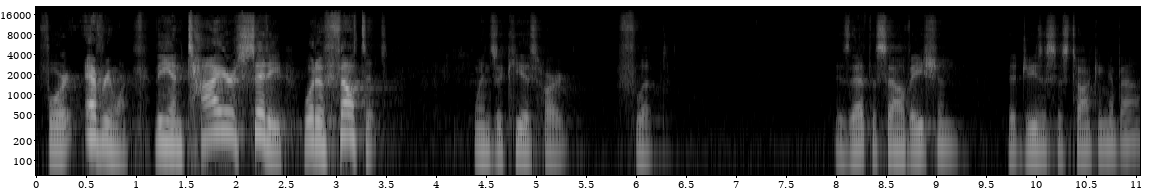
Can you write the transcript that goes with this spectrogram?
for everyone. The entire city would have felt it when Zacchaeus' heart flipped. Is that the salvation that Jesus is talking about?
